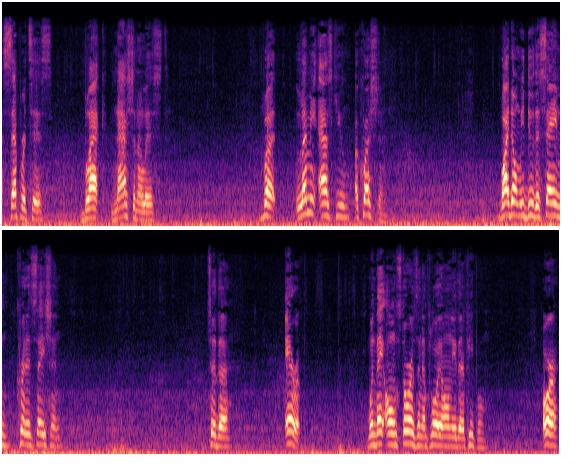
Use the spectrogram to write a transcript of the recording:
separatist, black nationalist. But let me ask you a question. Why don't we do the same criticism to the Arab when they own stores and employ only their people? Or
